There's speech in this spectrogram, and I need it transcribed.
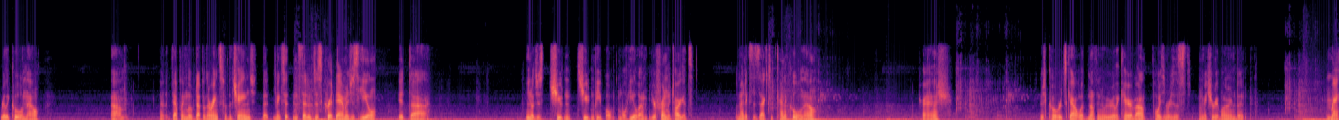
really cool now. Um, definitely moved up in the ranks with the change that makes it instead of just crit damage, is heal. It uh, you know, just shooting shooting people will heal them, your friendly targets. The medics is actually kind of cool now. Trash. There's covert scout with nothing we really care about. Poison resist. I'll make sure we learn, but meh.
